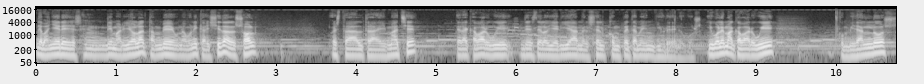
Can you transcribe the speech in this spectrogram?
De Banyeres de Mariola, també una bonica eixida del sol. Aquesta altra imatge per acabar avui des de l'olleria amb el cel completament lliure de núvols. I volem acabar avui convidant-los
